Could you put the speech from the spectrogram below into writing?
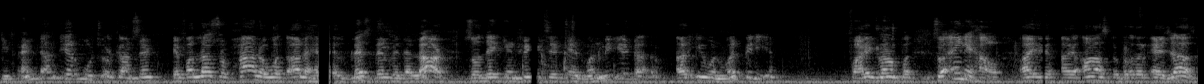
depend on their mutual consent. If Allah subhanahu wa ta'ala has blessed them with a lot, so they can fix it at $1 million or even 1 billion. For example, so anyhow, I, I asked Brother Ajaz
